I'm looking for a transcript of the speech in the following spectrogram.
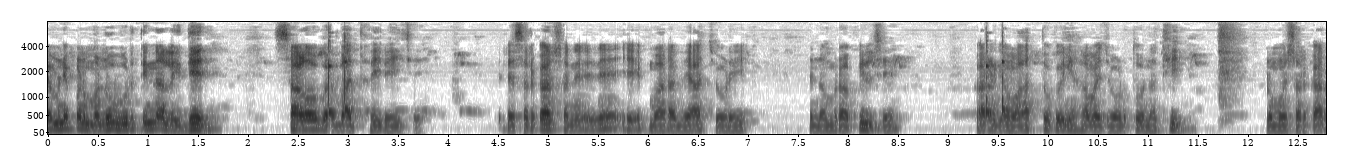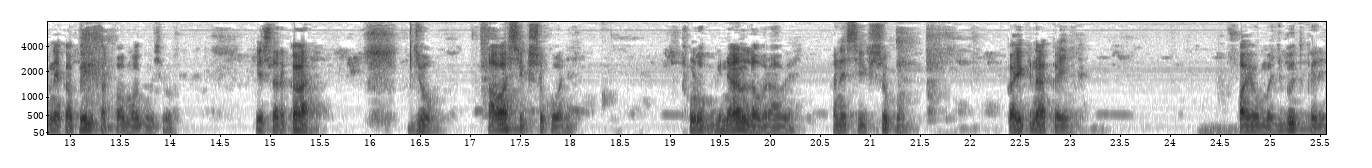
એમણે પણ મનોવૃત્તિના લીધે જ શાળાઓ બરબાદ થઈ રહી છે. એટલે સરકાર શ્રીને એક મારા બે હાથ જોડે નમ્ર અપીલ છે. કારણ કે હું હાથ તો કોઈની સામે જોડતો નથી, પણ હું સરકારને એક અપીલ કરવા માગું છું કે સરકાર જો આવા શિક્ષકોને થોડુંક જ્ઞાન લવરાવે અને શિક્ષકો કંઈક ના કંઈક પાયો મજબૂત કરે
